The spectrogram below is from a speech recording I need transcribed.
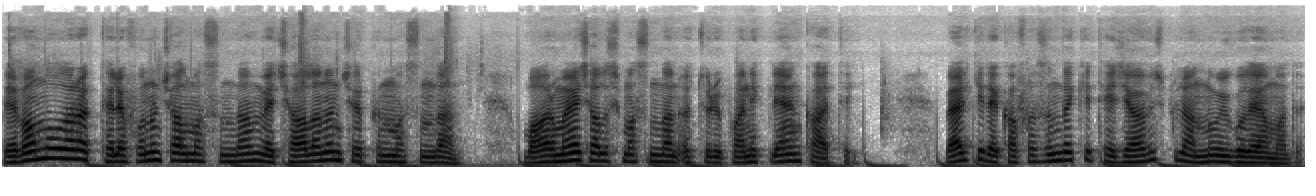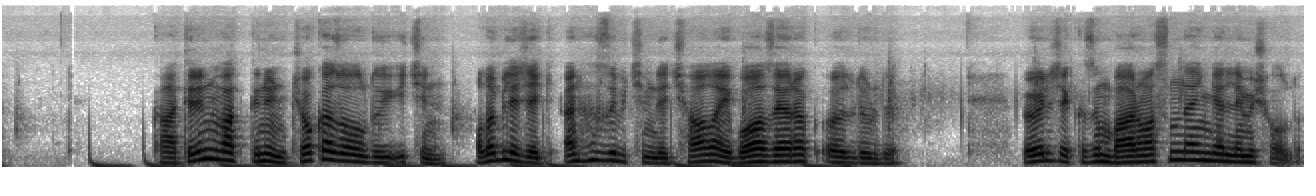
Devamlı olarak telefonun çalmasından ve Çağla'nın çırpınmasından, bağırmaya çalışmasından ötürü panikleyen katil, belki de kafasındaki tecavüz planını uygulayamadı. Katilin vaktinin çok az olduğu için olabilecek en hızlı biçimde Çağla'yı boğazlayarak öldürdü. Böylece kızın bağırmasını da engellemiş oldu.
